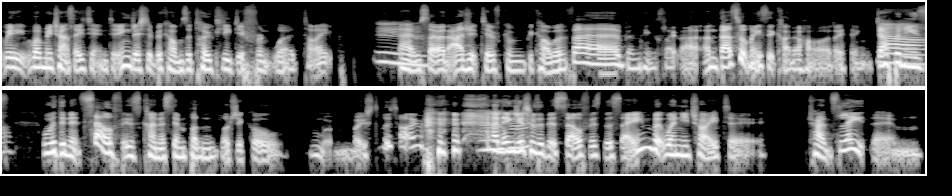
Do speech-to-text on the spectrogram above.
we when we translate it into english it becomes a totally different word type um, Mm. so an adjective can become a verb and things like that and that's what makes it kind of hard i think japanese Yeah. within itself is kind of simple and logical most of the time and english within itself is the same but when you try to translate them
